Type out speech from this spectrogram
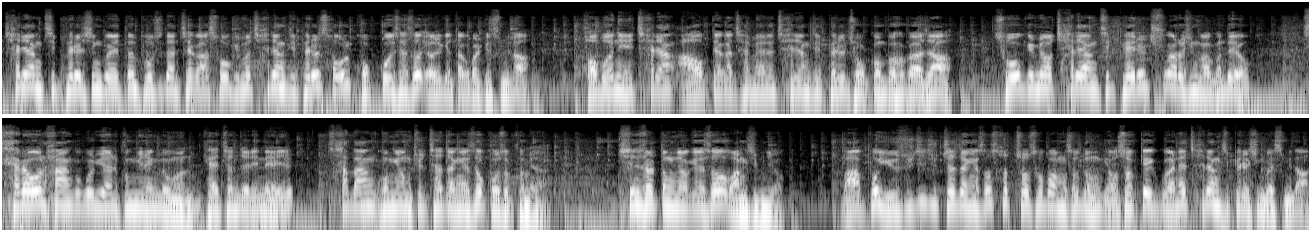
차량 집회를 신고했던 보수단체가 소규모 차량 집회를 서울 곳곳에서 열겠다고 밝혔습니다. 법원이 차량 9대가 참여하는 차량 집회를 조건부 허가하자 소규모 차량 집회를 추가로 신고한 건데요. 새로운 한국을 위한 국민행동은 개천절이 내일 사당 공영 주차장에서 고속터미널, 신설동역에서 왕십리역, 마포 유수지 주차장에서 서초 소방서 등 6개 구간의 차량 집회를 신고했습니다.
